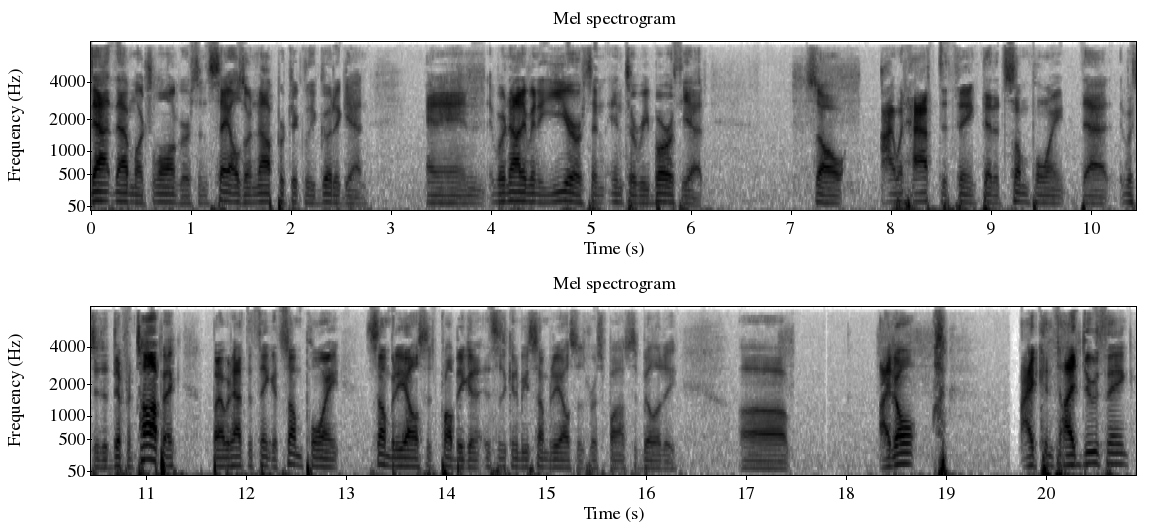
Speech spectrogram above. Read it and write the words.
that that much longer since sales are not particularly good again, and we're not even a year into Rebirth yet. So I would have to think that at some point that, which is a different topic, but I would have to think at some point somebody else is probably gonna. This is gonna be somebody else's responsibility. Uh, I don't. I can. I do think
